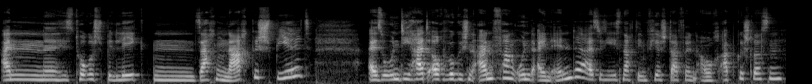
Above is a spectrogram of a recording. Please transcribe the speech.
an historisch belegten Sachen nachgespielt. Also und die hat auch wirklich einen Anfang und ein Ende. Also die ist nach den vier Staffeln auch abgeschlossen.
